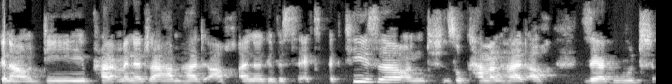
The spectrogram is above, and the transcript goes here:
genau, die Product Manager haben halt auch eine gewisse Expertise und so kann man halt auch sehr gut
